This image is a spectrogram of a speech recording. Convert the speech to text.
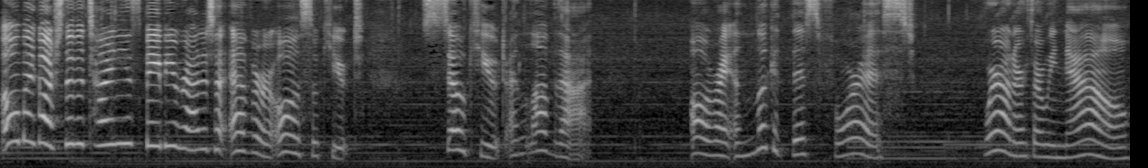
Oh my gosh, they're the tiniest baby Rattata ever. Oh, so cute. So cute. I love that. Alright, and look at this forest. Where on earth are we now?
